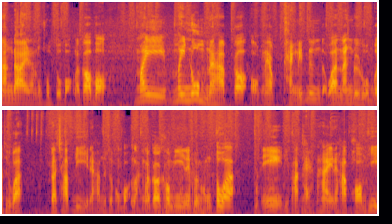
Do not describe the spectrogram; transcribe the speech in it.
นั่งได้นะครับต้องชมตัวเบาะแล้วก็เบาะไม่ไม่นุ่มนะครับ ก็ออกแนวแข็งนิดนึง แต่ว่านั่งโดยรวมก็ถือว่ากระชับดีนะครับ ในส่วนของเบาะหลังแล้วก็เขามีในส่วนของตัวนี่ที่พักแขนให้นะครับ พร้อมที่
